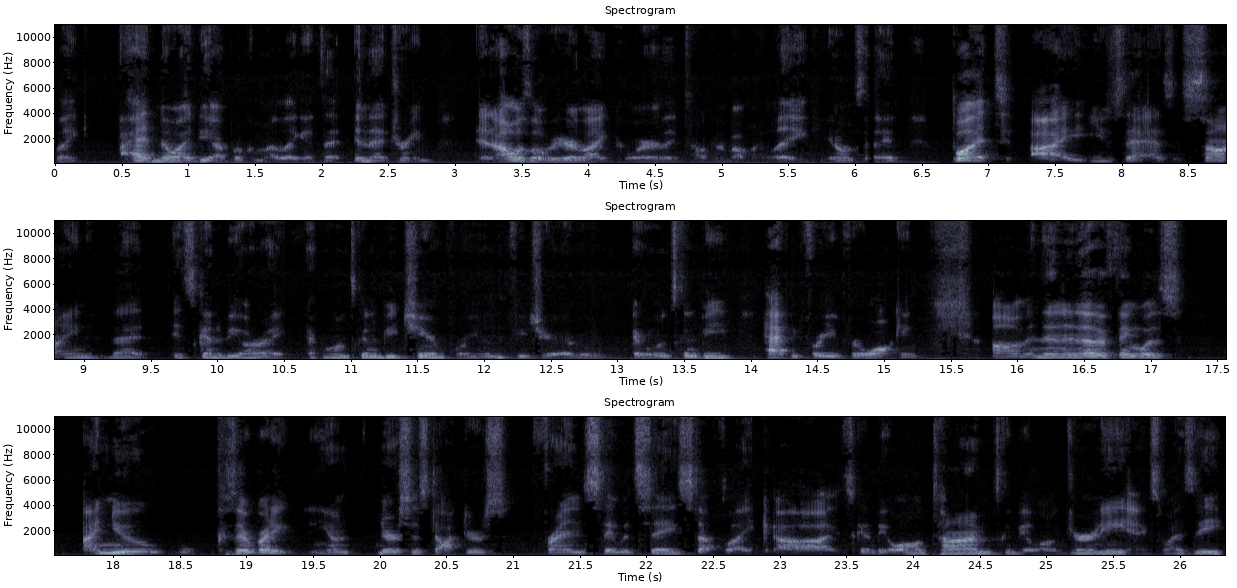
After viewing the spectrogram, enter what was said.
Like I had no idea I broke my leg at that in that dream, and I was over here like, why are they talking about my leg? You know what I'm saying? But I use that as a sign that it's to be all right. Everyone's to be cheering for you in the future. Everyone, everyone's to be happy for you for walking. Um, and then another thing was, I knew because everybody, you know, nurses, doctors, friends, they would say stuff like, uh, it's going to be a long time, it's going to be a long journey, X, Y, Z.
